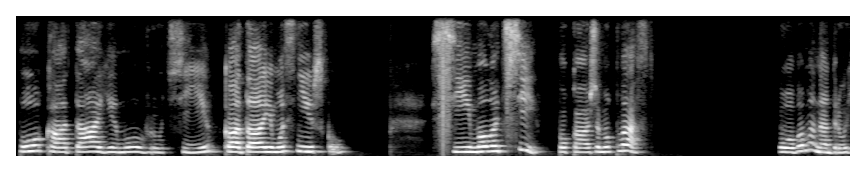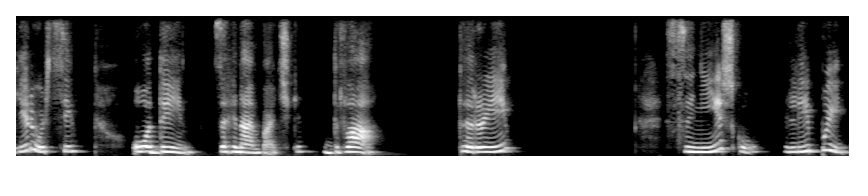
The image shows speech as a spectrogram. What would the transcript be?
Покатаємо в руці, катаємо сніжку. Всі молодці, покажемо клас. Робимо на другій ручці. Один. Загинаємо пальчики. Два. Три. Сніжку ліпи.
